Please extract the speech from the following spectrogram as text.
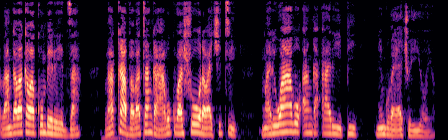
vanga vakavakomberedza vakabva vatanga havo kuvashora vachiti mwari wavo anga aripi nenguva yacho iyoyo?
